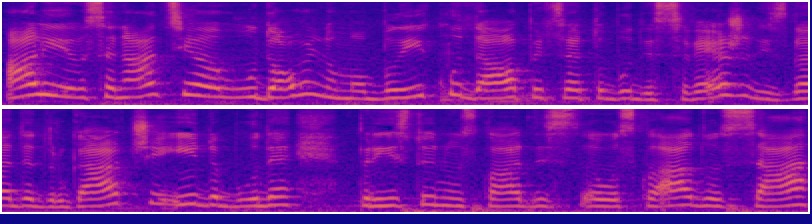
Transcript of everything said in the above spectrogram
ali je sanacija u dovoljnom obliku da opet sve to bude sveže, da izgleda drugačije i da bude pristojno u skladu, u skladu sa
